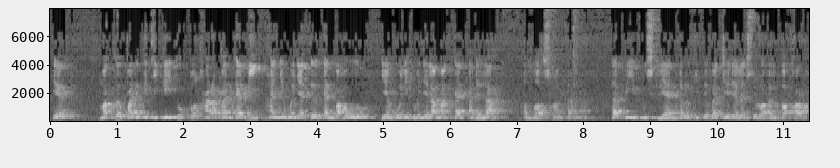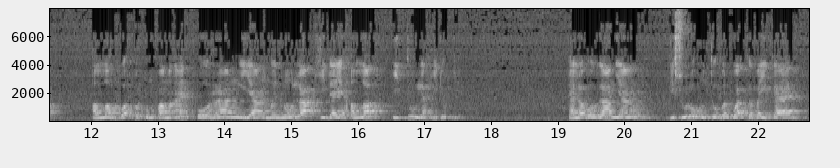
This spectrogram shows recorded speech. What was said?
Ya? Maka pada ketika itu pengharapan kami hanya menyatakan bahawa yang boleh menyelamatkan adalah Allah SWT. Tapi ibu sekalian kalau kita baca dalam surah Al-Baqarah Allah buat perumpamaan orang yang menolak hidayah Allah itulah hidup dia. Kalau orang yang disuruh untuk berbuat kebaikan,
